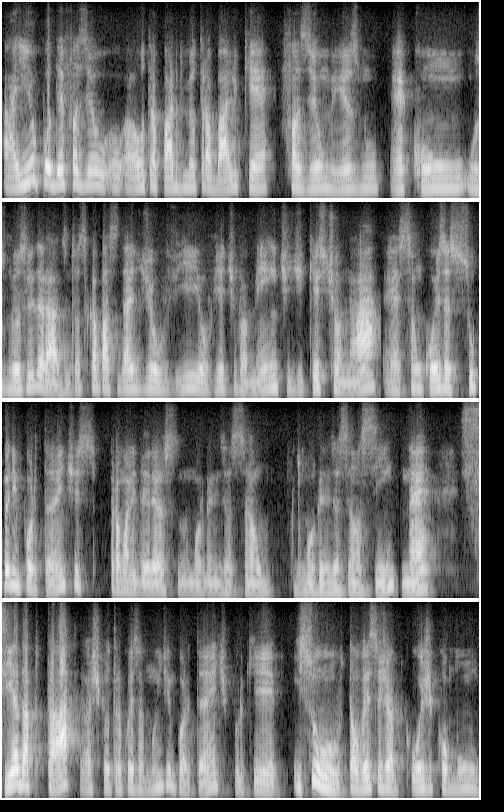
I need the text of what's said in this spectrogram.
aí eu poder fazer a outra parte do meu trabalho, que é fazer o mesmo é, com os meus liderados. Então, essa capacidade de ouvir, ouvir ativamente, de questionar, é, são coisas super importantes para uma liderança numa organização, numa organização assim, né? Se adaptar, eu acho que é outra coisa muito importante, porque isso talvez seja hoje comum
